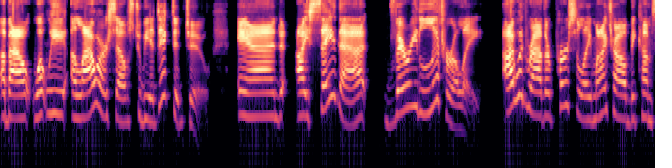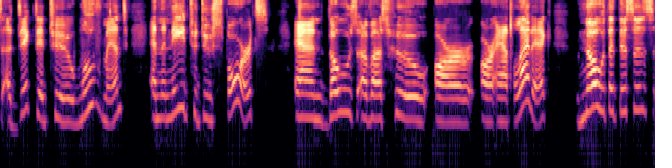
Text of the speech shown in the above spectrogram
about what we allow ourselves to be addicted to. And I say that very literally. I would rather personally my child becomes addicted to movement and the need to do sports and those of us who are are athletic know that this is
